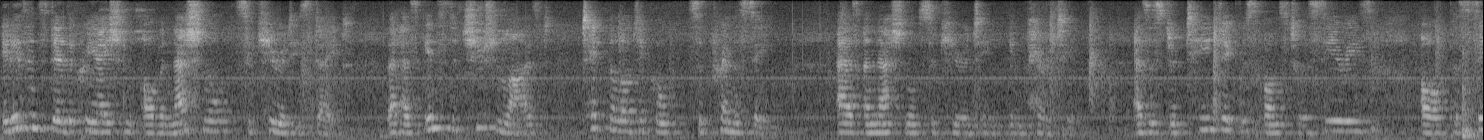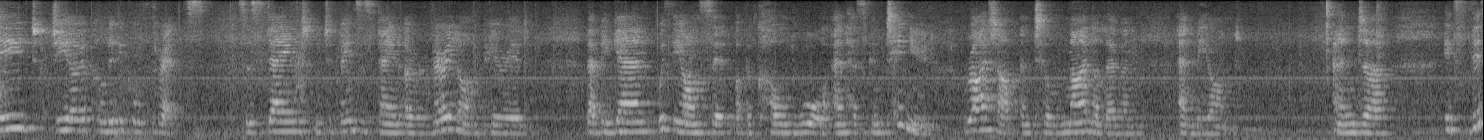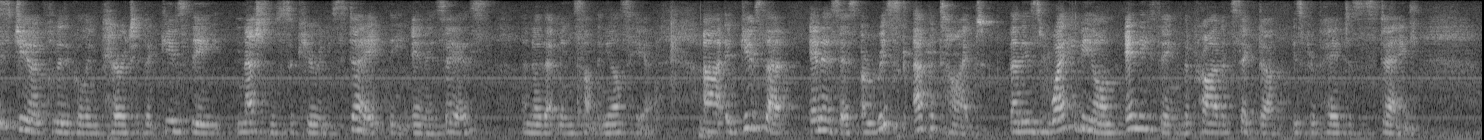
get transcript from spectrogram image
It is instead the creation of a national security state that has institutionalized technological supremacy as a national security imperative, as a strategic response to a series of perceived geopolitical threats sustained, which have been sustained over a very long period that began with the onset of the Cold War and has continued right up until 9-11 and beyond. And uh, it's this geopolitical imperative that gives the national security state, the NSS, I know that means something else here, uh, it gives that NSS a risk appetite that is way beyond anything the private sector is prepared to sustain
